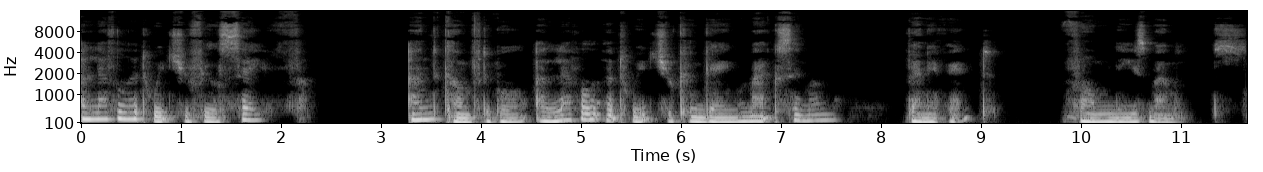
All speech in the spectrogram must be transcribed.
a level at which you feel safe and comfortable, a level at which you can gain maximum benefit from these moments.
